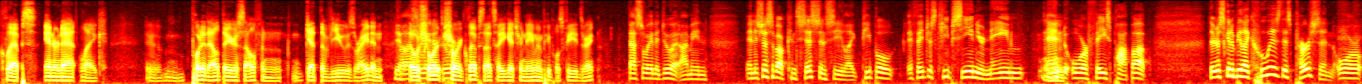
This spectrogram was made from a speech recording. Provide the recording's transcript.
clips, internet, like put it out there yourself and get the views, right? And Yeah. Those the way to short it. short clips, that's how you get your name in people's feeds, right? That's the way to do it. I mean, and it's just about consistency. Like people, if they just keep seeing your name Mm-hmm. and or face pop up, they're just gonna be like, "Who is this person?" Or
